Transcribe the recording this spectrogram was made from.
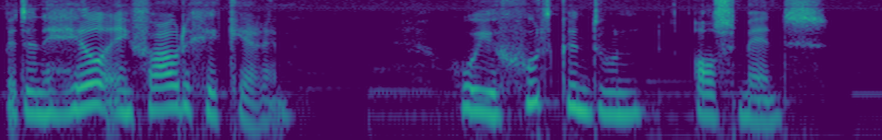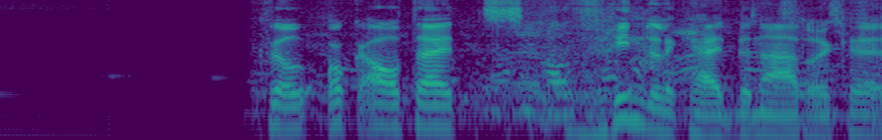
Met een heel eenvoudige kern. Hoe je goed kunt doen als mens. Ik wil ook altijd vriendelijkheid benadrukken.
